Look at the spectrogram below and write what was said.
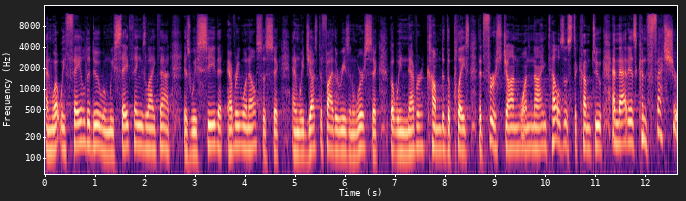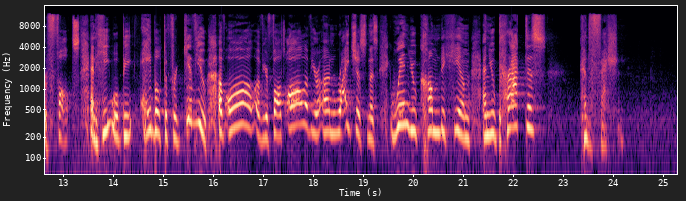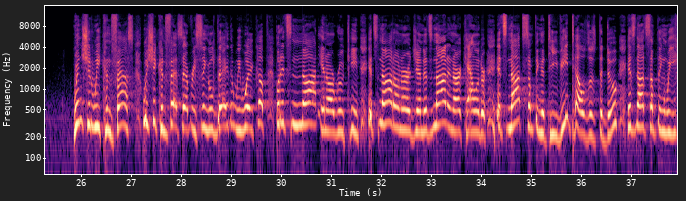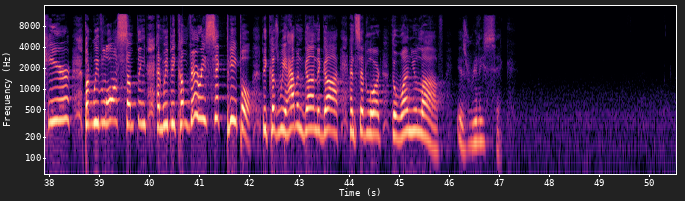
And what we fail to do when we say things like that is we see that everyone else is sick and we justify the reason we're sick, but we never come to the place that 1 John 1 9 tells us to come to, and that is confess your faults, and he will be able to forgive you of all of your faults, all of your unrighteousness when you come to him and you practice confession. When should we confess? We should confess every single day that we wake up, but it's not in our routine. It's not on our agenda. It's not in our calendar. It's not something the TV tells us to do. It's not something we hear, but we've lost something and we've become very sick people because we haven't gone to God and said, Lord, the one you love is really sick.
